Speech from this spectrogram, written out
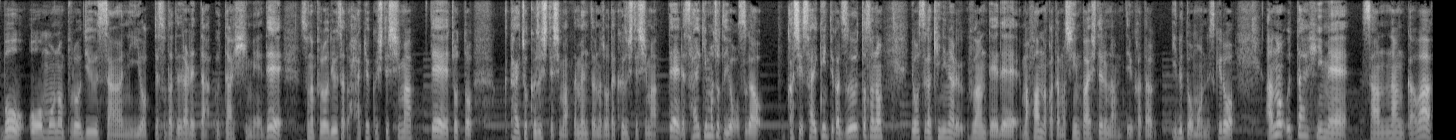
某大物プロデューサーによって育てられた歌姫で、そのプロデューサーと破局してしまって、ちょっと体調崩してしまった、メンタルの状態崩してしまって、で、最近もちょっと様子がおかしい。最近っていうかずっとその様子が気になる、不安定で、まあファンの方も心配してるなんていう方いると思うんですけど、あの歌姫さんなんかは、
